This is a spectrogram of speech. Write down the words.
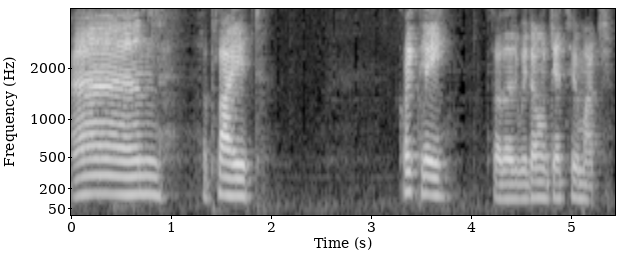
and apply it quickly so that we don't get too much.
